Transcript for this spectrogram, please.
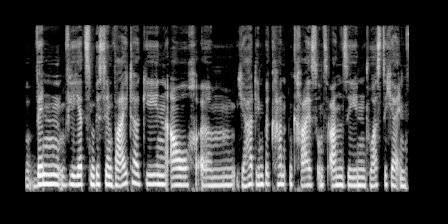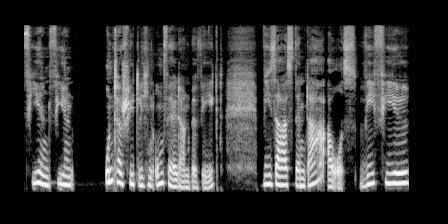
Wenn wir jetzt ein bisschen weitergehen, auch ähm, ja den Bekanntenkreis uns ansehen, du hast dich ja in vielen, vielen unterschiedlichen Umfeldern bewegt. Wie sah es denn da aus? Wie viel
